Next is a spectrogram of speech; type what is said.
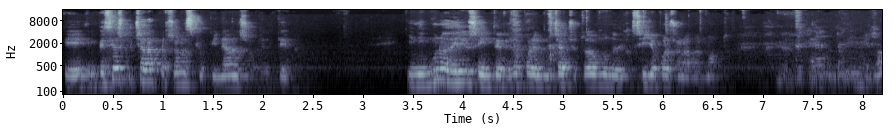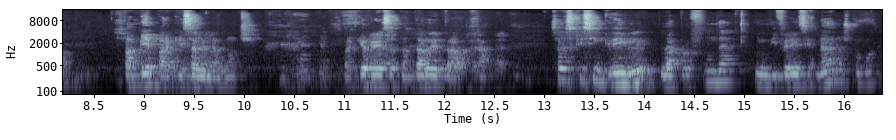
eh, empecé a escuchar a personas que opinaban sobre el tema. Y ninguno de ellos se interesó por el muchacho, todo el mundo dijo, sí, yo por eso no ando en moto. ¿No? También para qué sale en la noche, para qué regresa tan tarde de trabajar. ¿Sabes qué es increíble? La profunda indiferencia. Nada nos conmueve,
